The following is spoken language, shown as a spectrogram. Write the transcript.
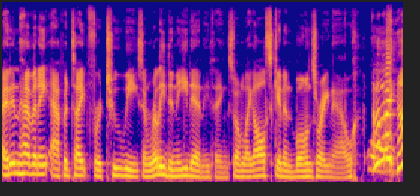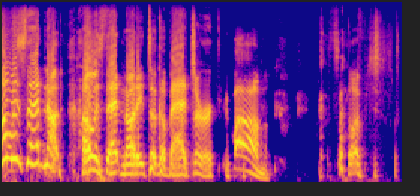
i didn't have any appetite for two weeks and really didn't eat anything. So i'm like all skin and bones right now. And i'm like how is that not how is that not it took a bad turn Mom. so i'm just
